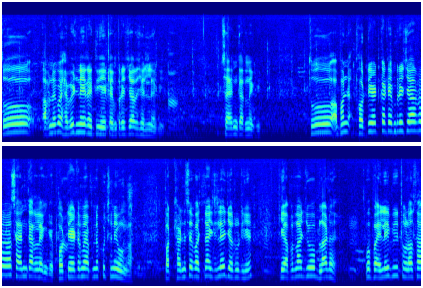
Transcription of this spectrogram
तो अपने को हैबिट नहीं रहती है टेम्परेचर झेलने की। हाँ। सहन करने की। तो अपन 48 का टेम्परेचर सहन कर लेंगे। 48 में अपने कुछ नहीं होगा। पर ठंड से बचना इसलिए ज़रूरी है कि अपना जो ब्लड है वो पहले भी थोड़ा सा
